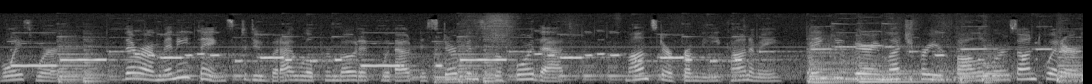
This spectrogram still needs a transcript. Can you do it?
voice work. There are many things to do but I will promote it without disturbance before that. Monster from the economy. Thank you very much for your followers on Twitter.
